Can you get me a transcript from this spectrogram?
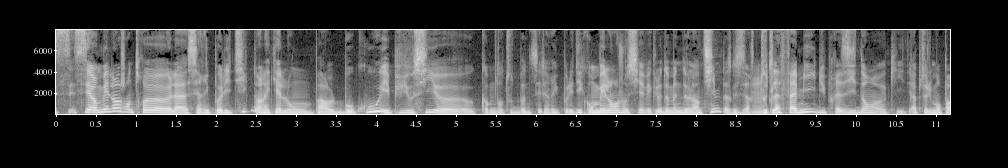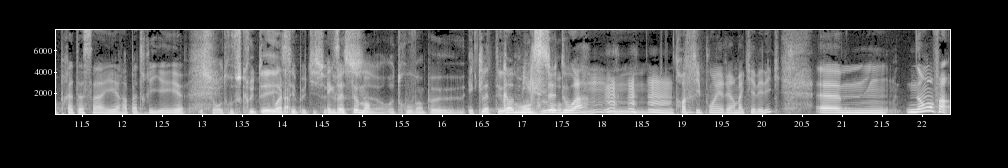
c'est un mélange entre euh, la série politique, dans laquelle on parle beaucoup, et puis aussi, euh, comme dans toute bonne série politique, on mélange aussi avec le domaine de l'intime, parce que c'est mmh. toute la famille du président euh, qui est absolument pas prête à ça et est rapatriée. Et se retrouve scrutée, et ses petits secrets Exactement. se retrouvent un peu éclatés Comme il se doit. Mmh. Trois petits points et rire machiavélique. non, enfin.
